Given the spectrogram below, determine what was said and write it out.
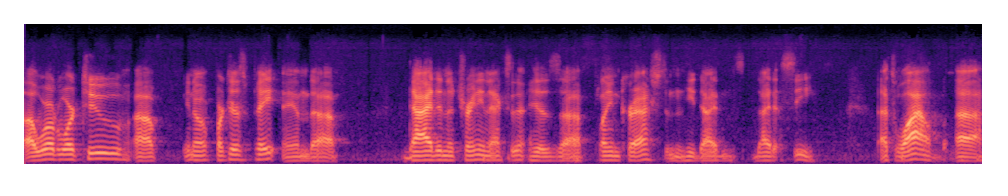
a, a World War II uh, you know, participate and uh, died in a training accident. His uh, plane crashed and he died died at sea. That's wild. Uh,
